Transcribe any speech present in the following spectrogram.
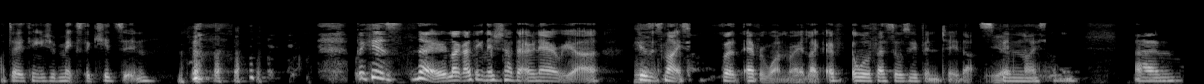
I don't think you should mix the kids in because no, like I think they should have their own area because Yeah. it's nice for everyone, right? Like all the festivals we've been to, that's Yeah. been nice. Um,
